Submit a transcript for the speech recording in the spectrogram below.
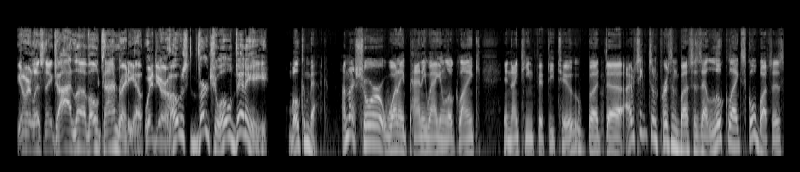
You're listening to I Love Old Time Radio with your host, Virtual Vinny. Welcome back. I'm not sure what a paddy wagon looked like in 1952, but uh, I've seen some prison buses that look like school buses,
